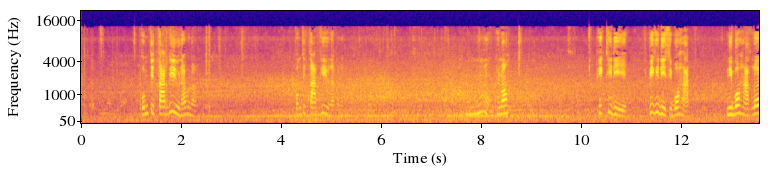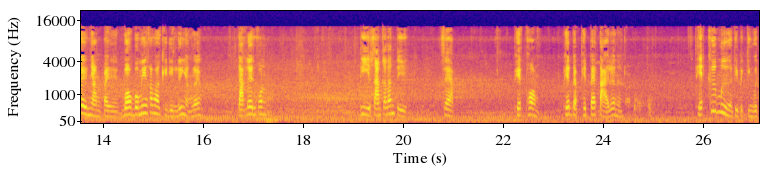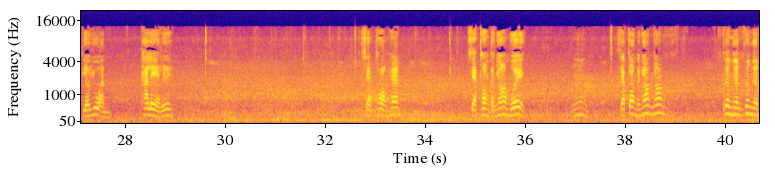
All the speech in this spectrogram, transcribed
ผมติดตามพี่อยู่นะพ่อนผมติดตามพี่อยู่นะพ่อน เห็นไหมพริกที่ดีพริกที่ดีสิบ่หัดนี่บ่หัดเลยยำไปบ่บ่มีคำว่าขี้ดินหรืออย่างเลย จัดเลยทุกคนพี่สามการันตีแซ่บเผ็ดพร้อมเผ็ดแบบเผ็ดแปะตายเลยเนอะเผ็ดคือมือที่ไปกินก๋วยเตี๋ยวยู่อันทาแหล่เลยแสบทองแห้งแสบทองกับย่อมเว้ย อืม แสบต้องกับย่อมย่อมเพื่อเงินเพื่อเงิน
